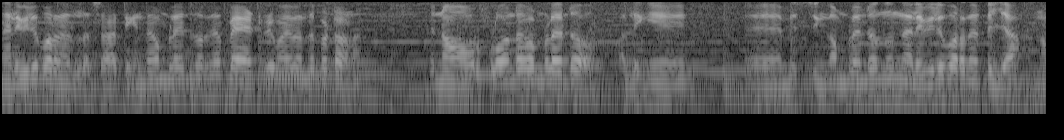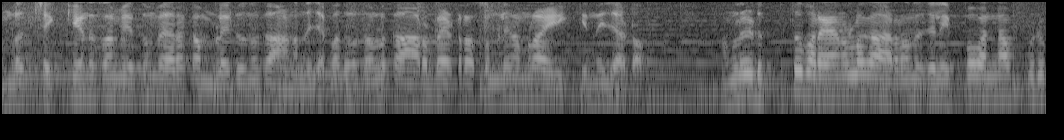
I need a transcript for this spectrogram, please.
നിലവിൽ പറഞ്ഞിട്ടില്ല. സ്റ്റാർട്ടിങ്ങിന്റെ കംപ്ലയിന്റ് എന്ന് പറഞ്ഞാൽ ബാറ്ററിയുമായി ബന്ധപ്പെട്ടാണ്. പിന്നെ ഓവർഫ്ലോന്റെ കംപ്ലയിന്റോ അല്ലെങ്കിൽ മിസ്സിങ് കംപ്ലയിന്റ് ഒന്നും നിലവിൽ പറഞ്ഞിട്ടില്ല. നമ്മൾ ചെക്ക് ചെയ്യുന്ന സമയത്തും വേറെ കംപ്ലയിന്റ് ഒന്നും കാണുന്നില്ല. അപ്പോൾ അതുകൊണ്ട് നമ്മൾ കാർബേറ്റർ അസംബ്ലി നമ്മൾ അഴിക്കുന്നില്ല കേട്ടോ. നമ്മൾ എടുത്ത് പറയാനുള്ള കാരണം എന്ന് വെച്ചാൽ ഇപ്പോൾ വന്ന ഒരു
